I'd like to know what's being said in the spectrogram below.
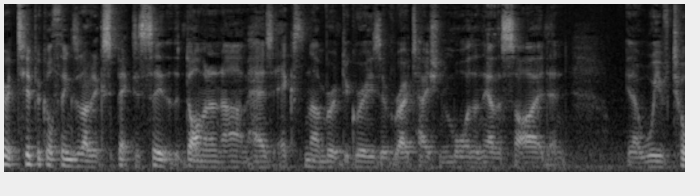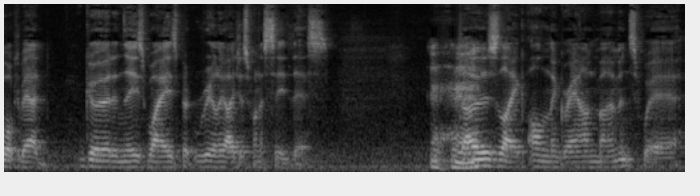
here are typical things that I would expect to see that the dominant arm has X number of degrees of rotation more than the other side, and you know we've talked about GIRD in these ways, but really I just want to see this. Mm-hmm. Those like on the ground moments where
